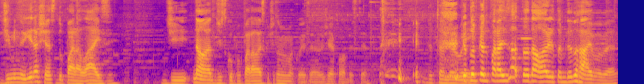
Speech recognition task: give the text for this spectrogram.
diminuíram a chance do Paralyze de. Não, desculpa, o Paralyze continua a mesma coisa, eu já ia falar besteira. Do Thunder Porque eu tô Wave. ficando paralisado toda hora, já tá me dando raiva, velho.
